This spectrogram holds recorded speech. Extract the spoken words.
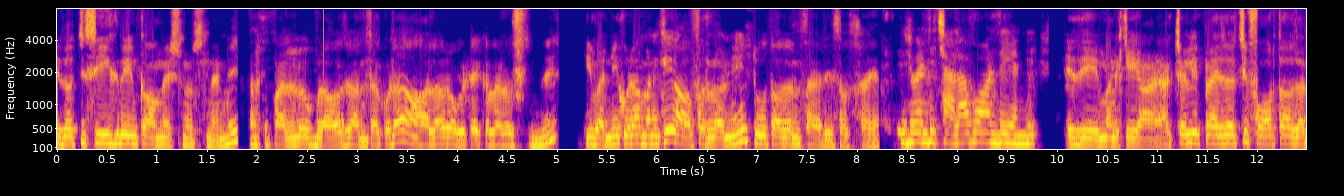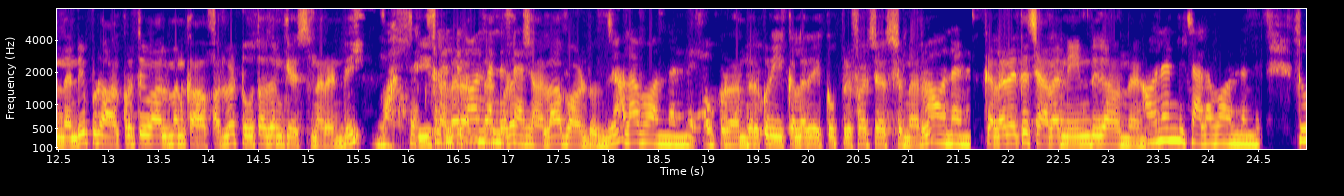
ఇది వచ్చి సీ గ్రీన్ కాంబినేషన్ వస్తుందండి. మనకి పళ్ళు బ్లౌజ్ అంతా కూడా ఆల్ ఓవర్ ఒకటే కలర్ వస్తుంది. ఇవన్నీ కూడా మనకి ఆఫర్లోని టూ థౌజండ్ సారీస్ వస్తాయి. ఇటువంటి చాలా బాగుంటాయండి. ఇది మనకి యాక్చువల్లీ ప్రైస్ వచ్చి ఫోర్ థౌసండ్ అండి. ఇప్పుడు ఆకృతి వాళ్ళు మనకి ఆఫర్లో టూ థౌసండ్కి ఇస్తున్నారండి. ఈ కలర్ అంతా కూడా. చాలా బాగుంటుంది. చాలా బాగుందండి. ఇప్పుడు అందరు కూడా ఈ కలర్ ఎక్కువ ప్రిఫర్ చేస్తున్నారు. అవునండి. కలర్ అయితే చాలా నీట్గా ఉందండి. అవునండి చాలా బాగుందండి. టూ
